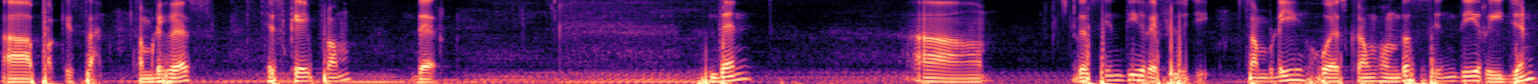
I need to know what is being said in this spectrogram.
uh, Pakistan, somebody who has escaped from there. Then uh, the Sindhi refugee, somebody who has come from the Sindhi region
